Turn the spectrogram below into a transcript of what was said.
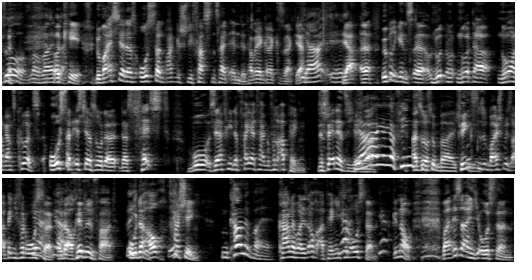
So, mach weiter. Okay, du weißt ja, dass Ostern praktisch die Fastenzeit endet, haben wir ja gerade gesagt, ja? Ja, äh, ja äh, übrigens, äh, nur, nur, da, nur mal ganz kurz. Ostern ist ja so da, das Fest, wo sehr viele Feiertage von abhängen. Das verändert sich ja, Ja, immer. ja, ja, Pfingsten also, zum Beispiel. Pfingsten zum Beispiel ist abhängig von Ostern. Ja, ja, oder auch richtig. Himmelfahrt. Richtig, oder auch. Fasching. Ein Karneval. Karneval ist auch abhängig Ja, von Ostern. ja. Genau. Wann ist eigentlich Ostern?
